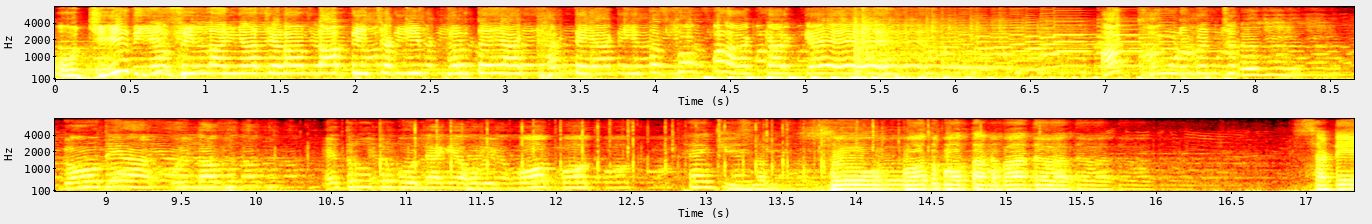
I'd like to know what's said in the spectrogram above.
ਉਹ ਜੀ ਦੀਆਂ ਸੀ ਲਾਈਆਂ ਜੜਾਂ ਦਾਤੀ ਚੱਕੀ ਫਿਰਦੇ ਆ, ਖੱਟਿਆ ਕੀ ਦੱਸੋ ਭਲਾ ਕਰਕੇ। ਆ ਖੂਨ ਵਿੱਚ। ਜੀ ਗਾਉਂਦੇ ਕੋਈ ਲਫ਼ਜ਼ ਇਧਰ ਉਧਰ ਬੋਲਿਆ ਗਿਆ ਹੋਵੇ, ਬਹੁਤ ਬਹੁਤ ਥੈਂਕ ਯੂ ਸਰ ਸੋ ਬਹੁਤ ਬਹੁਤ ਧੰਨਵਾਦ। ਸਾਡੇ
